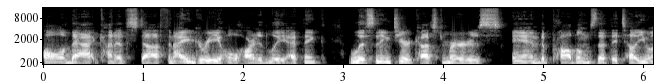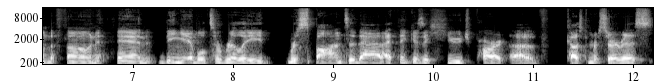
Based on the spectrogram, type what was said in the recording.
all that kind of stuff. And I agree wholeheartedly. I think listening to your customers and the problems that they tell you on the phone and being able to really respond to that, I think is a huge part of customer service.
